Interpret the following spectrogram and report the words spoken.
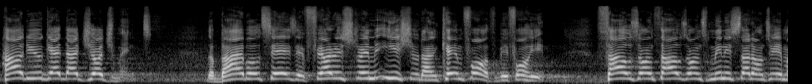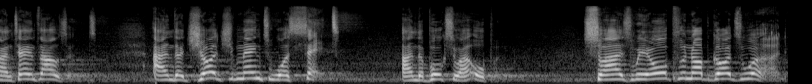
how do you get that judgment? The Bible says a fiery stream issued and came forth before him. Thousand thousands ministered unto him, and ten thousands. And the judgment was set, and the books were open. So as we open up God's word,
